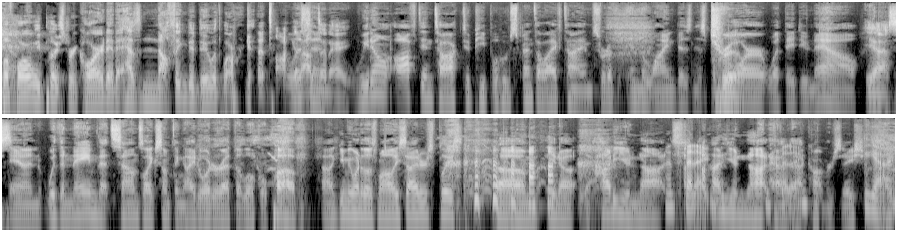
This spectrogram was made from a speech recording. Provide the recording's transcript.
before we pushed record and it has nothing to do with what we're going to talk Listen, about today. we don't often talk to people who spent a lifetime sort of in the wine business True. before what they do now. Yes. and with a name that sounds like something I'd order at the local pub. Uh, give me one of those Molly ciders, please. Um, you know, how do you not? That's fitting. How do you not That's have fitting. that conversation? Yeah. right?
